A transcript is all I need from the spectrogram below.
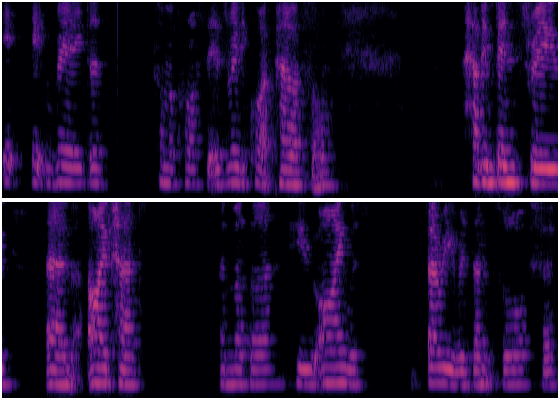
it it really does come across it is really quite powerful. Having been through um, I've had a mother who I was very resentful of for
